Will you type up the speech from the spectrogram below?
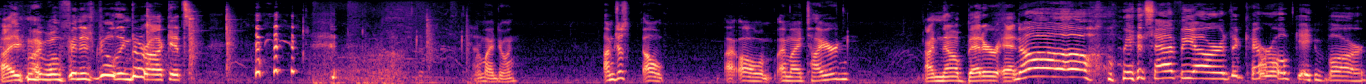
I, I will finish building the rocket. What am I doing? I'm just. Oh. I, oh, am I tired? I'm now better at. No! It's happy hour at the karaoke bar.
